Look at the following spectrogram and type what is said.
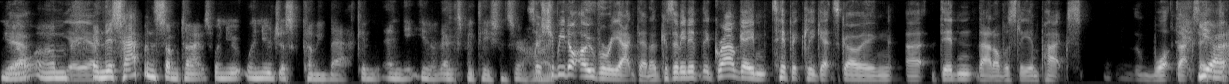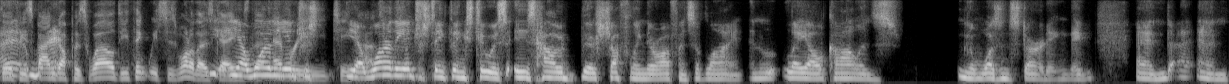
You yeah. know, um, yeah, yeah. and this happens sometimes when you're when you're just coming back and and you know the expectations are high. So should we not overreact then? Because I mean, if the ground game typically gets going, uh, didn't that obviously impacts what Dak's able yeah, to do if he's banged up as well. Do you think this is one of those games? Yeah, one of the interest, yeah, one of the interesting things too is is how they're shuffling their offensive line. And La'el Collins, you know, wasn't starting. They and and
